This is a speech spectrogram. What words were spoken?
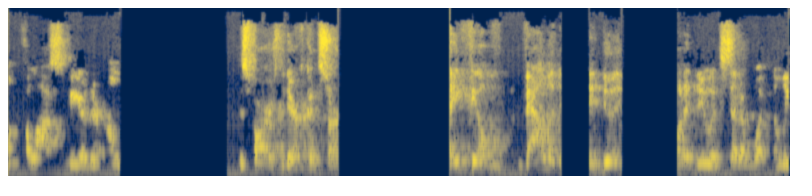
own philosophy or their own. As far as they're concerned, they feel validated in doing what they want to do instead of what the leader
